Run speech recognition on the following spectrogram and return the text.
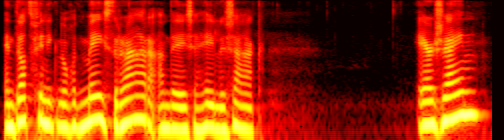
en dat vind ik nog het meest rare aan deze hele zaak. Er zijn.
